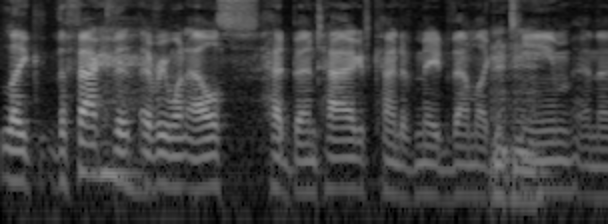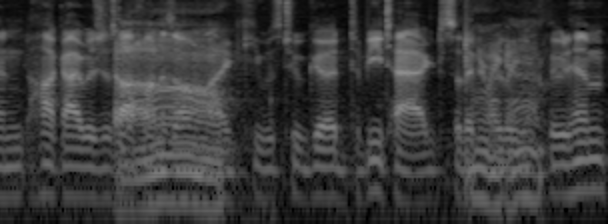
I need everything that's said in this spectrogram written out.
like the fact that everyone else had been tagged kind of made them like a mm-hmm. team, and then Hawkeye was just off on his own. Oh. Like he was too good to be tagged, so they didn't really God. include him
